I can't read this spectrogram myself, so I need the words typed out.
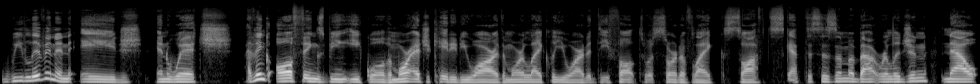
we live in an age in which I think all things being equal, the more educated you are, the more likely you are to default to a sort of like soft skepticism about religion. Now,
